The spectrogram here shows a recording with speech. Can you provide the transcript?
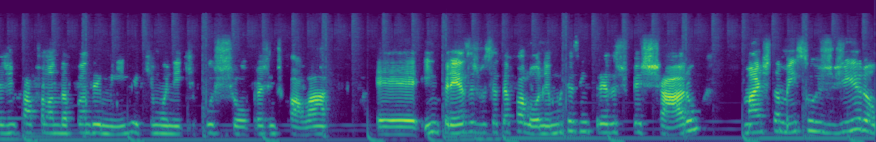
a gente estava falando da pandemia, que Monique puxou para a gente falar, é, empresas, você até falou, né? Muitas empresas fecharam mas também surgiram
